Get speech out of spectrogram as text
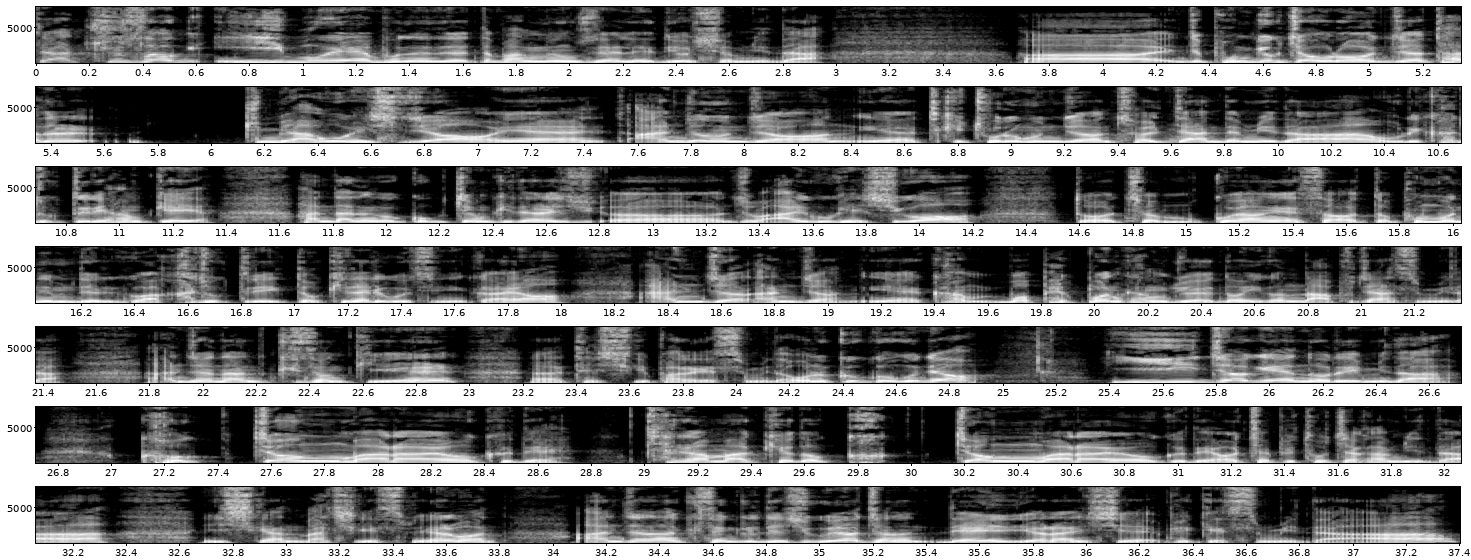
자, 추석 2부에 보내드렸던 박명수의 라디오쇼입니다. 아, 이제 본격적으로 이제 다들 준비하고 계시죠? 예. 안전운전, 예. 특히 졸음운전 절대 안 됩니다. 우리 가족들이 함께 한다는 거 꼭 좀 기다려, 어, 좀 알고 계시고, 또 좀 고향에서 또 부모님들과 가족들이 또 기다리고 있으니까요. 안전, 안전. 예. 강, 뭐 100번 강조해도 이건 나쁘지 않습니다. 안전한 귀성길 어, 되시기 바라겠습니다. 오늘 끝곡은요. 이적의 노래입니다. 걱정 말아요, 그대. 차가 막혀도 걱정 말아요. 그대 어차피 도착합니다. 이 시간 마치겠습니다. 여러분 안전한 귀성길 되시고요. 저는 내일 11시에 뵙겠습니다.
